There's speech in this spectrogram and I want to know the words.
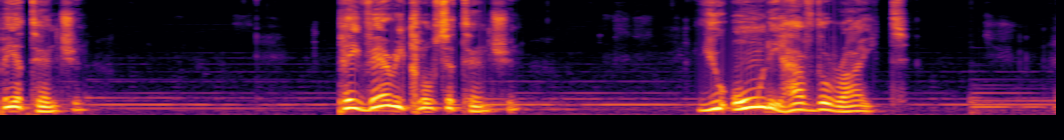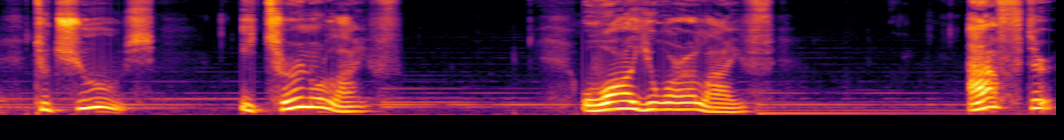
pay attention. Pay very close attention. You only have the right to choose eternal life while you are alive. After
